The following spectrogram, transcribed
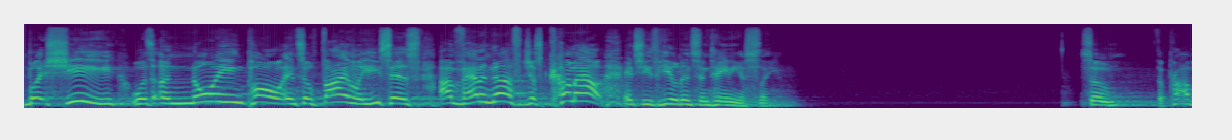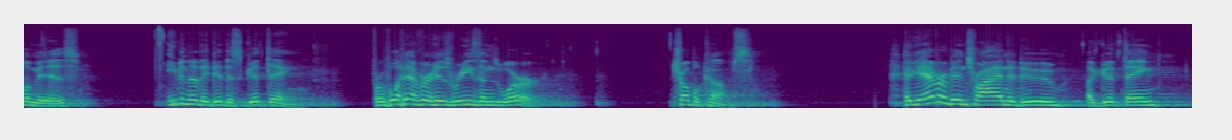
But she was annoying Paul. And so finally he says, I've had enough. Just come out. And she's healed instantaneously. So the problem is, even though they did this good thing, for whatever his reasons were, trouble comes. Have you ever been trying to do a good thing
